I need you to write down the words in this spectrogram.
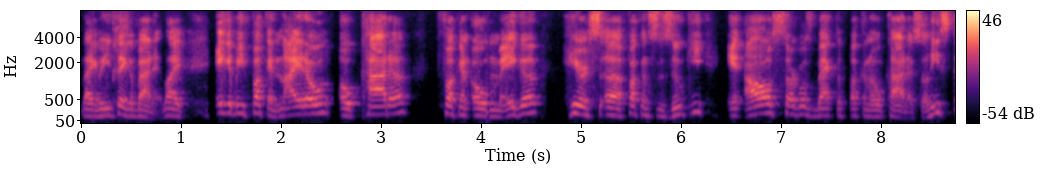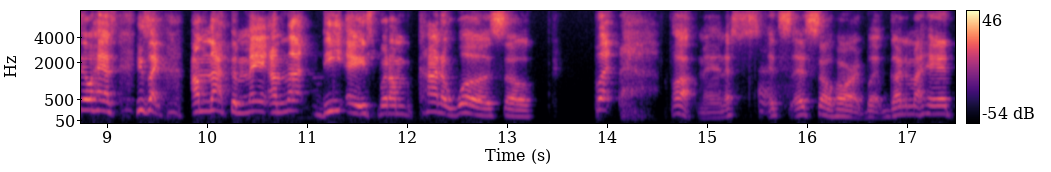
Like when you think about it, like it could be fucking Naito, Okada, fucking Omega. Here's uh fucking Suzuki. It all circles back to fucking Okada. So he still has. He's like, I'm not the man. I'm not the ace, but I'm kind of was. So, but fuck, man, that's it's it's so hard. But gun in my head,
